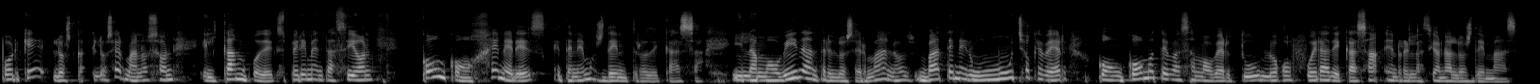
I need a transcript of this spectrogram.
porque los, los hermanos son el campo de experimentación con congéneres que tenemos dentro de casa. Y la movida entre los hermanos va a tener mucho que ver con cómo te vas a mover tú luego fuera de casa en relación a los demás.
